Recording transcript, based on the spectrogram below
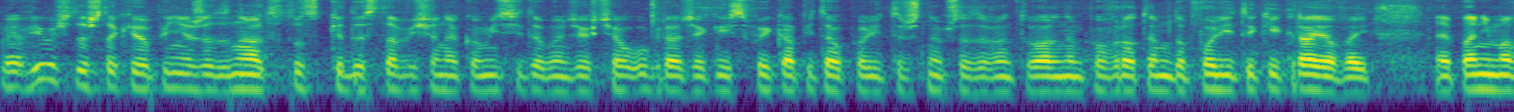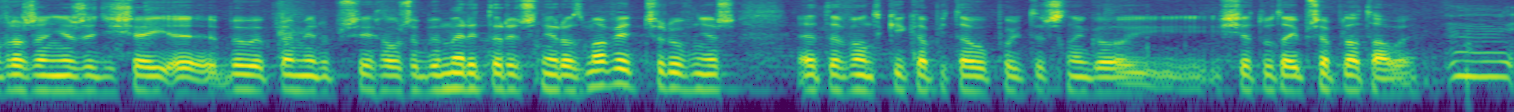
Pojawiły się też takie opinie, że Donald Tusk, kiedy stawi się na komisji, to będzie chciał ugrać jakiś swój kapitał polityczny przed ewentualnym powrotem do polityki krajowej. E, Pani ma wrażenie, że dzisiaj e, były premier przyjechał, żeby merytorycznie rozmawiać, czy również e, te wątki kapitału politycznego się tutaj przeplatały? Mm,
